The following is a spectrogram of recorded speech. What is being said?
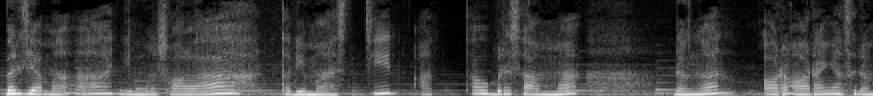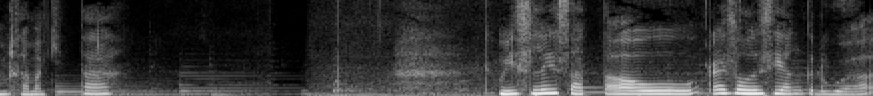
berjamaah di musola atau di masjid atau bersama dengan orang-orang yang sedang bersama kita wishlist atau resolusi yang kedua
